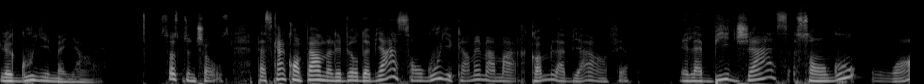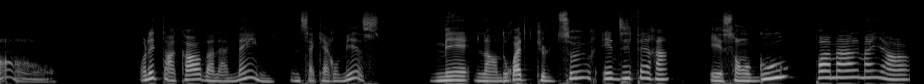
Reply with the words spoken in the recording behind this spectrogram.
le goût est meilleur. Ça, c'est une chose. Parce que quand on parle de levure de bière, son goût est quand même amer, comme la bière en fait. Mais la Bijas, son goût, wow! On est encore dans la même, une Saccharomyces, mais l'endroit de culture est différent et son goût pas mal meilleur.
